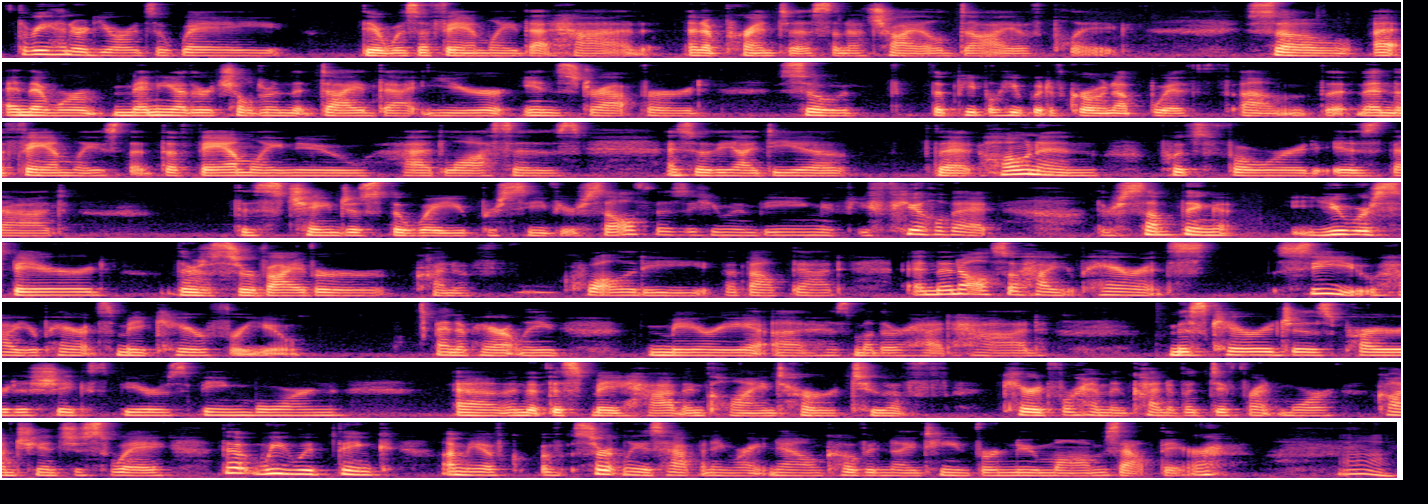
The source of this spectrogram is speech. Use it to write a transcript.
300 yards away, there was a family that had an apprentice and a child die of plague. So, uh, and there were many other children that died that year in Stratford. So the people he would have grown up with, um, the, and the families that the family knew had losses. And so the idea that Honan puts forward is that this changes the way you perceive yourself as a human being. If you feel that there's something you were spared, there's a survivor kind of quality about that. And then also how your parents see you, how your parents may care for you. And apparently, Mary, uh, his mother, had had miscarriages prior to Shakespeare's being born, um, and that this may have inclined her to have cared for him in kind of a different, more conscientious way that we would think, I mean, of, of, certainly is happening right now in COVID 19 for new moms out there. Mm.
